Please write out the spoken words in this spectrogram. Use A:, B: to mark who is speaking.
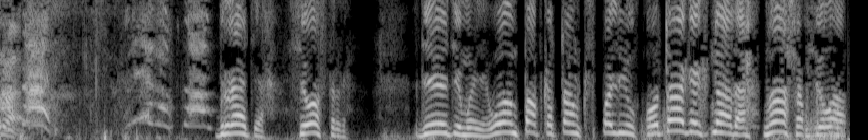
A: Тура!
B: Братья, сестры, дети мои, вон папка танк спалил. Вот так их надо. Наша взяла.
